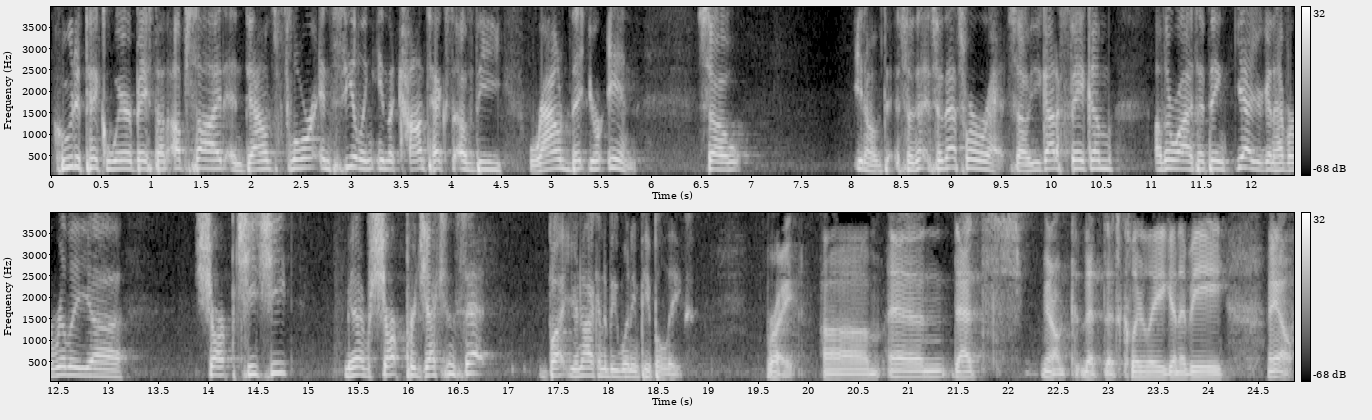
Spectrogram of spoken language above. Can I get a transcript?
who to pick where based on upside and downs, floor and ceiling in the context of the round that you're in. So, you know, so that, so that's where we're at. So you got to fake them. Otherwise, I think yeah, you're going to have a really uh, sharp cheat sheet, you have a sharp projection set, but you're not going to be winning people leagues. Right, um, and that's you know that that's clearly going to be you know,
